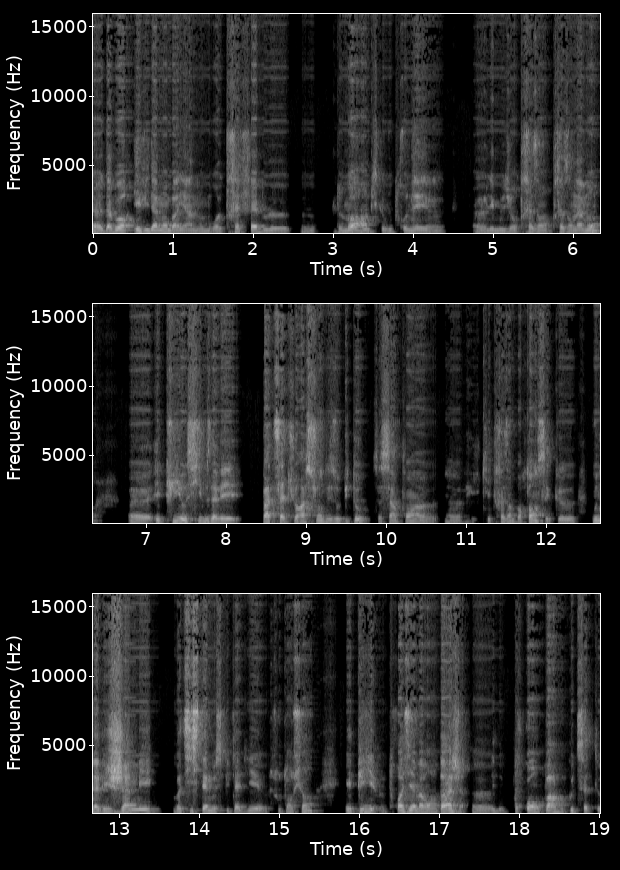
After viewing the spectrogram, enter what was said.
Euh, d'abord, évidemment, bah, il y a un nombre très faible euh, de morts, hein, puisque vous prenez euh, les mesures très en, amont. et puis aussi, vous n'avez pas de saturation des hôpitaux. Ça, c'est un point qui est très important, c'est que vous n'avez jamais votre système hospitalier sous tension. Et puis, troisième avantage, pourquoi on parle beaucoup de cette,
